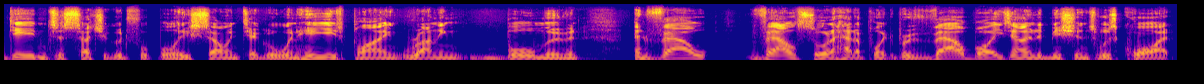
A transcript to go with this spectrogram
Dearden's just such a good footballer. He's so integral when he is playing, running, ball movement, and Val. Val sort of had a point to prove. Val, by his own admissions, was quiet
